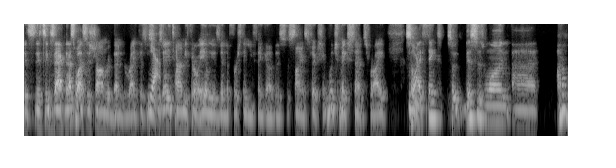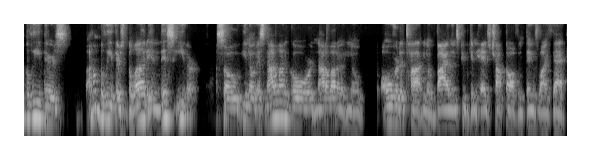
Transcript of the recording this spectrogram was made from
it's it's exactly that's why it's a genre bender, right? Because Yeah. anytime you throw aliens in, the first thing you think of is science fiction, which makes sense, right? So Yeah. I think so. This is one. Uh, I don't believe there's I don't believe there's blood in this either. So you know, it's not a lot of gore, not a lot of you know over the top, you know, violence, people getting heads chopped off and things like that.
